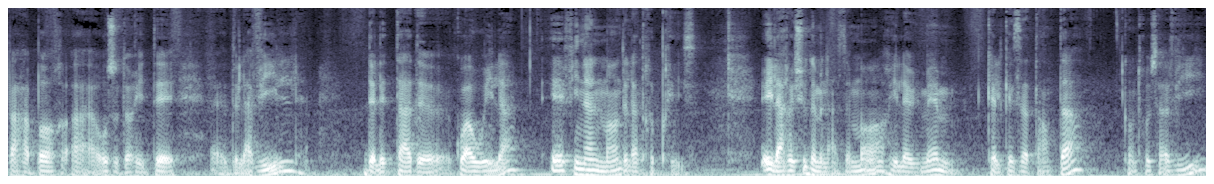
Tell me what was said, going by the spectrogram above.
par rapport à- aux autorités euh, de la ville, de l'État de Coahuila et finalement de l'entreprise. Et il a reçu des menaces de mort, il a eu même quelques attentats contre sa vie,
